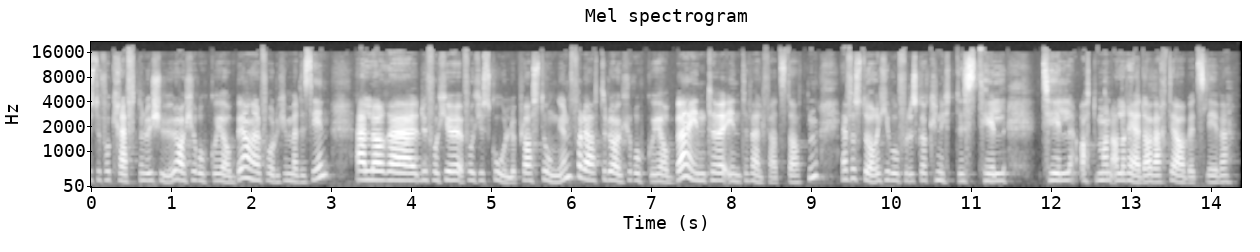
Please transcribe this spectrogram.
hvis du får kreft når du er 20, du har ikke rukket å jobbe, igjen, eller får du ikke medisin. Eller uh, du får ikke, får ikke, skoleplass til ungen fordi at du har ikke rukket å jobbe inn til, inn til, velferdsstaten. Jeg forstår ikke hvorfor det skal knyttes til, til at man allerede har vært i arbeidslivet.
